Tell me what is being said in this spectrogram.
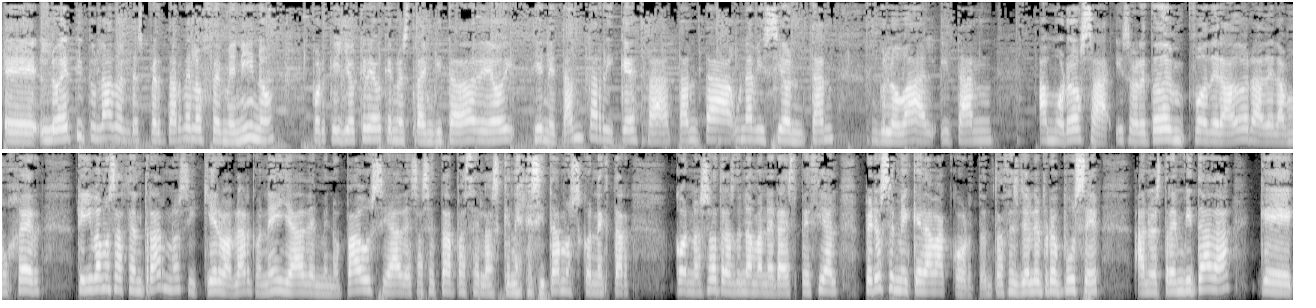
Eh, lo he titulado El despertar de lo femenino porque yo creo que nuestra invitada de hoy tiene tanta riqueza, tanta una visión tan global y tan amorosa y sobre todo empoderadora de la mujer que íbamos a centrarnos y quiero hablar con ella de menopausia, de esas etapas en las que necesitamos conectar con nosotras de una manera especial, pero se me quedaba corto. Entonces yo le propuse a nuestra invitada que,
